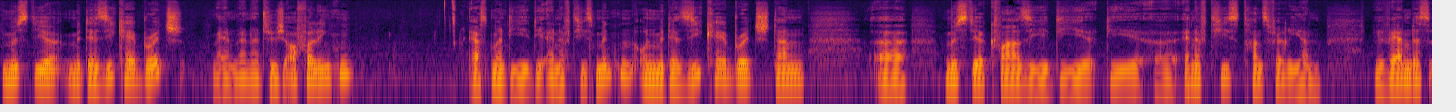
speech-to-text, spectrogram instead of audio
müsst ihr mit der ZK Bridge, werden wir natürlich auch verlinken, erstmal die, die NFTs minten und mit der ZK Bridge dann äh, müsst ihr quasi die, die äh, NFTs transferieren. Wir werden das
